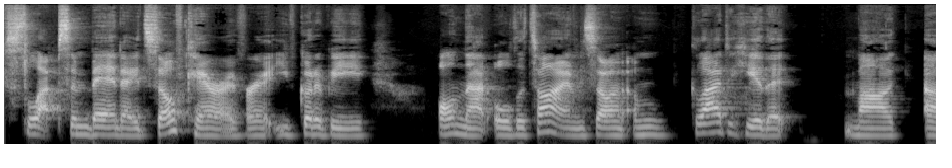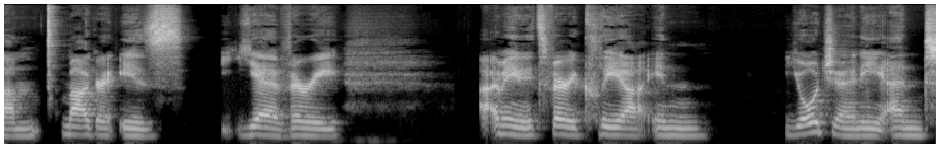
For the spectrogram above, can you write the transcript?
slap some band aid self care over it. You've got to be on that all the time. So I'm, glad to hear that Mar- um, Margaret is, yeah, very, I mean, it's very clear in your journey and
